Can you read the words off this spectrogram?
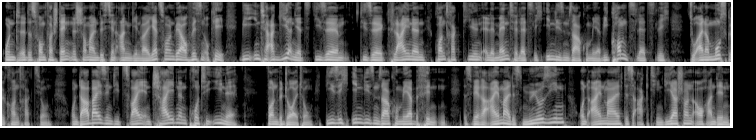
und äh, das vom Verständnis schon mal ein bisschen angehen, weil jetzt wollen wir auch wissen, okay, wie interagieren jetzt diese, diese kleinen kontraktilen Elemente letztlich in diesem Sarkomer? Wie kommt es letztlich zu einer Muskelkontraktion? Und dabei sind die zwei entscheidenden Proteine von Bedeutung, die sich in diesem Sarkomer befinden. Das wäre einmal das Myosin und einmal das Aktin, die ja schon auch an, den,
